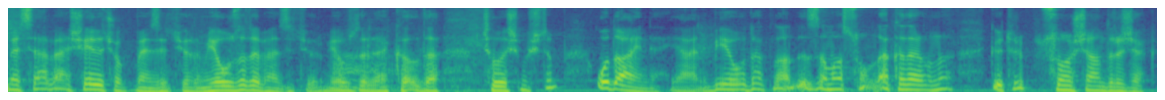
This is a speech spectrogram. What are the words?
mesela ben şeye de çok benzetiyorum. Yavuz'a da benzetiyorum. Yavuz'la alakalı da çalışmıştım. O da aynı. Yani bir odaklandığı zaman sonuna kadar onu götürüp sonuçlandıracak.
